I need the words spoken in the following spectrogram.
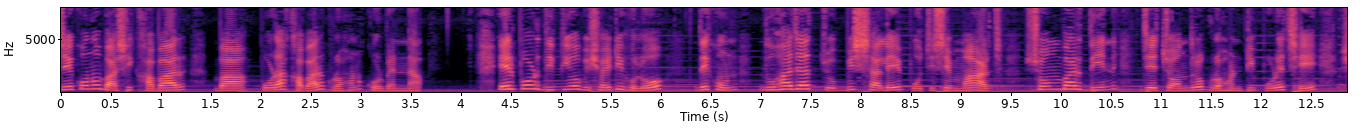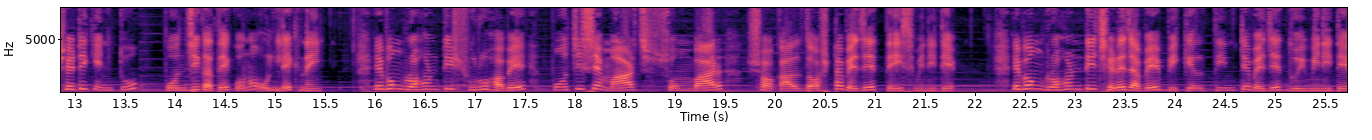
যে কোনো বাসি খাবার বা পোড়া খাবার গ্রহণ করবেন না। এরপর দ্বিতীয় বিষয়টি হলো, দেখুন দু হাজার চব্বিশ সালে পঁচিশে মার্চ, সোমবার দিন যে চন্দ্রগ্রহণটি পড়েছে, সেটি কিন্তু পঞ্জিকাতে কোনো উল্লেখ নেই এবং গ্রহণটি শুরু হবে পঁচিশে মার্চ সোমবার সকাল দশটা বেজে তেইশ মিনিটে এবং গ্রহণটি ছেড়ে যাবে বিকেল তিনটে বেজে দুই মিনিটে।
